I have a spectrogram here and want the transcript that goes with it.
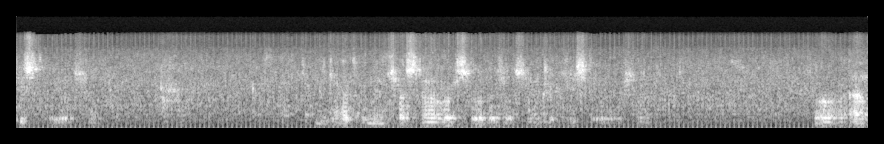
tiszta jóság. De hát, nincs használva a szó, az azt mondja, hogy tiszta jóság. Szóval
